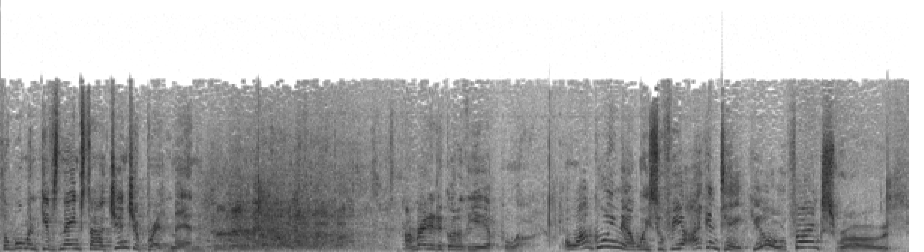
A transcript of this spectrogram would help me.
The woman gives names to her gingerbread men. I'm ready to go to the airport. Oh, I'm going that way, Sophia. I can take you. Oh, thanks, Rose.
